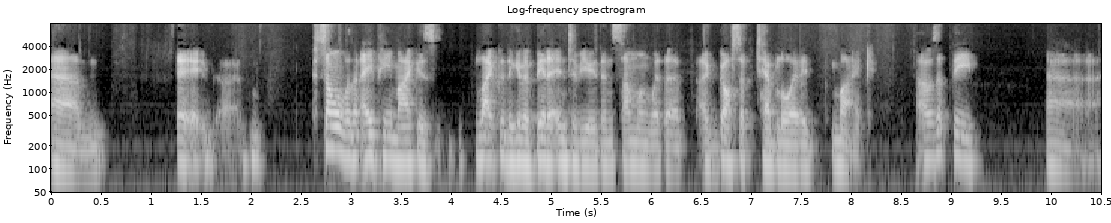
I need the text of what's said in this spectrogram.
um, it, uh, someone with an AP mic is likely to give a better interview than someone with a, a gossip tabloid mic. I was at the uh,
